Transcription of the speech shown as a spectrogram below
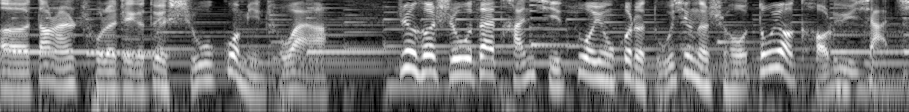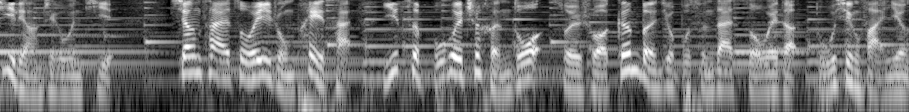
呃，当然除了这个对食物过敏除外啊。任何食物在谈起作用或者毒性的时候，都要考虑一下剂量这个问题。香菜作为一种配菜，一次不会吃很多，所以说根本就不存在所谓的毒性反应。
